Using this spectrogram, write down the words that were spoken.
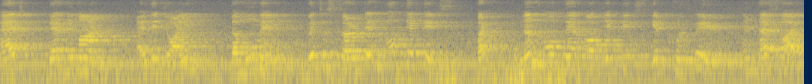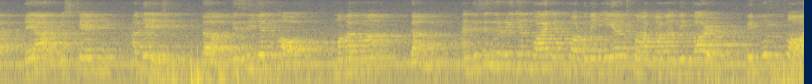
as their demand as they join the movement with certain objectives but none of their objectives get fulfilled and that's why they are stand against the decision of Mahatma Gandhi. And this is the reason why in forthcoming years Mahatma Gandhi called people for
